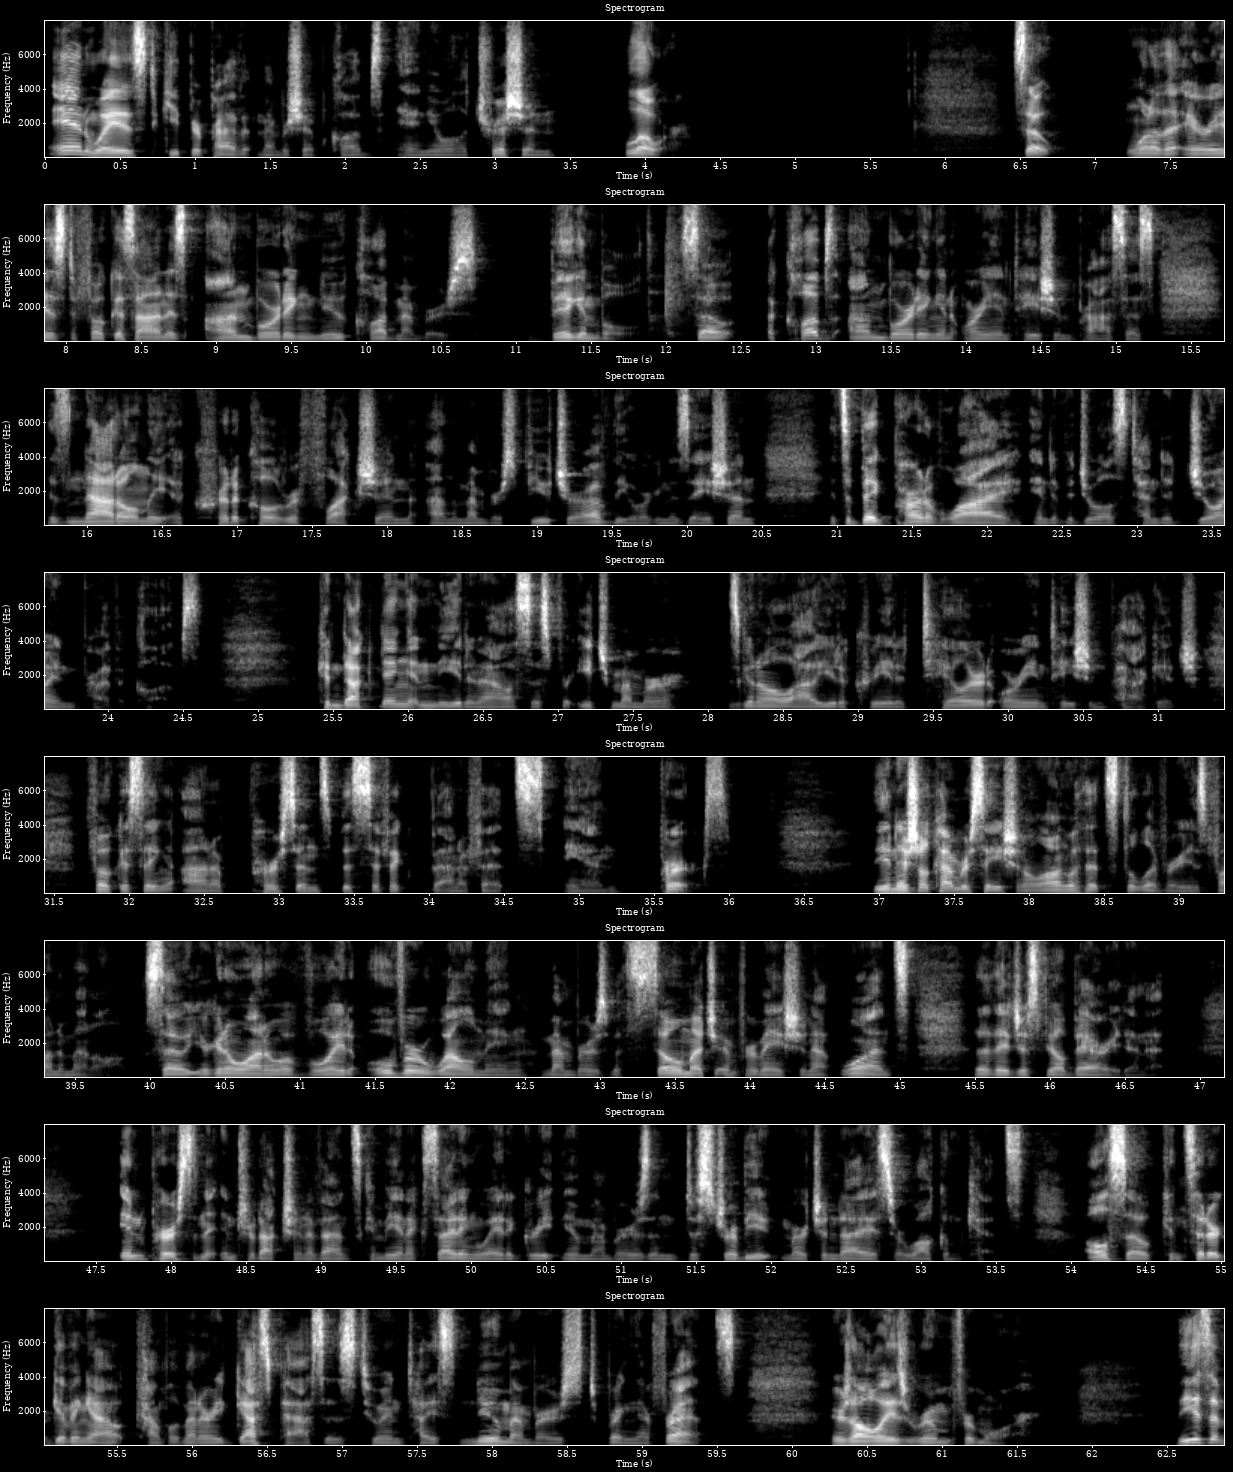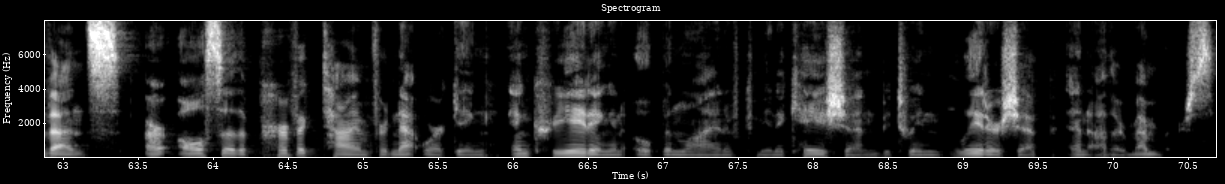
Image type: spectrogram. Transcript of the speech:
and ways to keep your private membership club's annual attrition lower. So, one of the areas to focus on is onboarding new club members big and bold. So, a club's onboarding and orientation process is not only a critical reflection on the member's future of the organization, it's a big part of why individuals tend to join private clubs. Conducting a need analysis for each member is going to allow you to create a tailored orientation package focusing on a person specific benefits and perks. The initial conversation, along with its delivery, is fundamental. So, you're going to want to avoid overwhelming members with so much information at once that they just feel buried in it. In person introduction events can be an exciting way to greet new members and distribute merchandise or welcome kits. Also, consider giving out complimentary guest passes to entice new members to bring their friends. There's always room for more. These events are also the perfect time for networking and creating an open line of communication between leadership and other members.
